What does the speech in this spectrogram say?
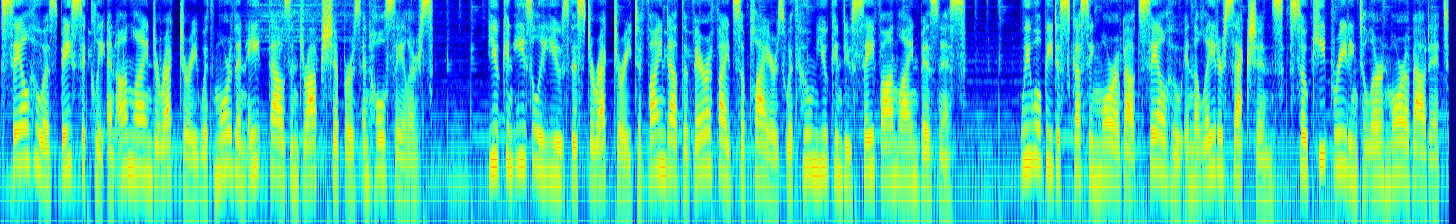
Salehoo is basically an online directory with more than 8,000 dropshippers and wholesalers. You can easily use this directory to find out the verified suppliers with whom you can do safe online business. We will be discussing more about Salehoo in the later sections, so keep reading to learn more about it.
